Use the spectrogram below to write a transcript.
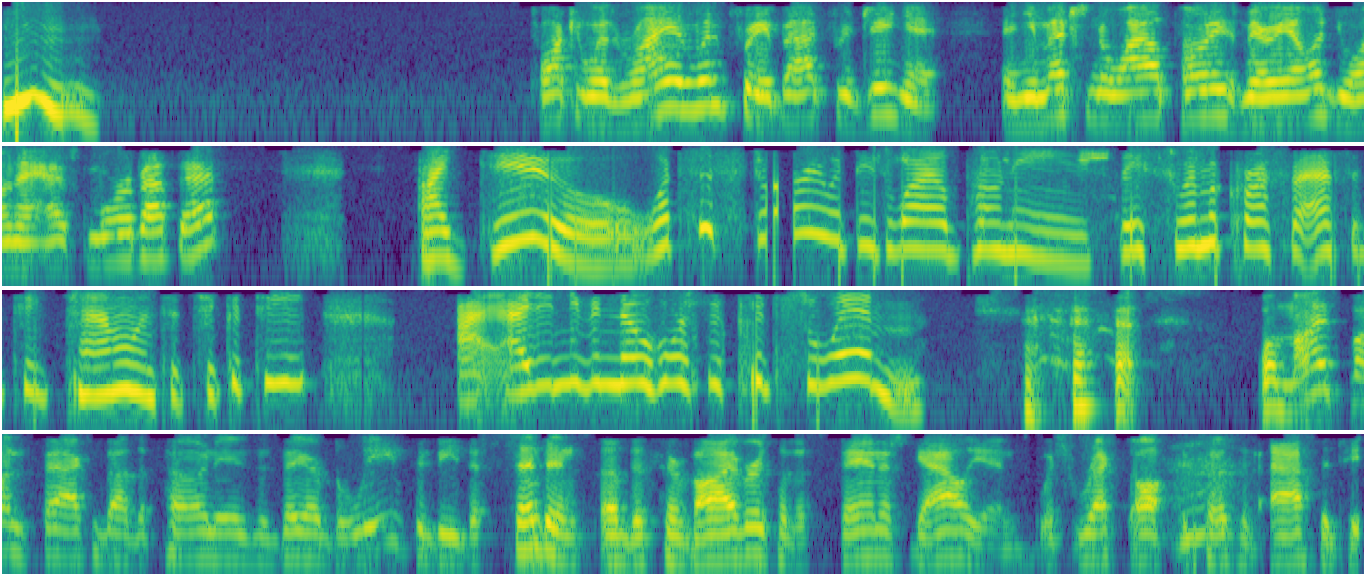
Hmm. Talking with Ryan Winfree about Virginia. And you mentioned the wild ponies. Mary Ellen, do you want to ask more about that? I do. What's the story with these wild ponies? They swim across the Assateague Channel into Chincoteague. I, I didn't even know horses could swim. well, my fun fact about the ponies is they are believed to be descendants of the survivors of a Spanish galleon which wrecked off the coast of Assateague.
